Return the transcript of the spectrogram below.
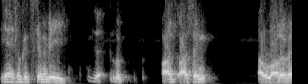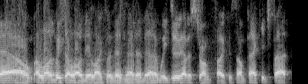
Yeah, look, it's going to be. Look, I, I, think a lot of our, a lot, we sell a lot of beer locally. There's no doubt about it. We do have a strong focus on package, but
